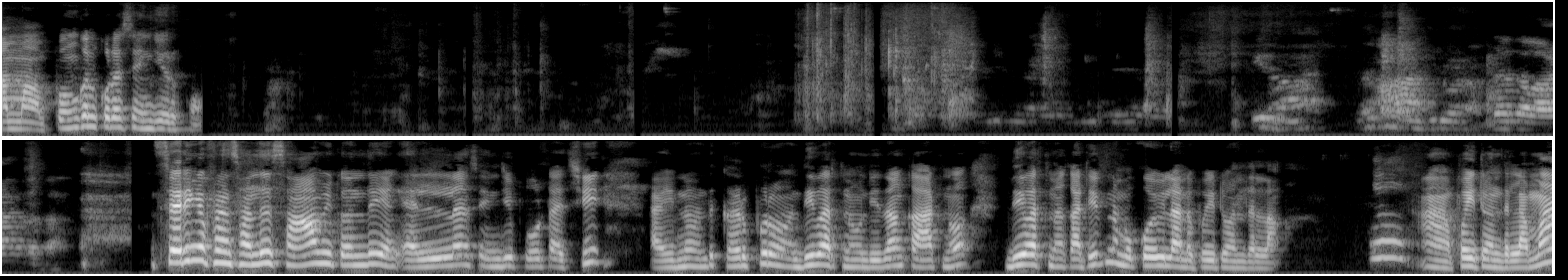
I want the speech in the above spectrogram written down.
ஆமா பொங்கல் கூட செஞ்சிருக்கோம். சரிங்க ஃப்ரெண்ட்ஸ் வந்து சாமிக்கு வந்து எல்லாம் செஞ்சு போட்டாச்சு. இன்னும் வந்து கற்பூரம் தீபார்த்தனை ஒண்டி தான் காட்டணும். தீபார்த்தனை காட்டிட்டு நம்ம கோவிலாண்ட போயிட்டு வந்துடலாம். ஆ போயிட்டு வந்துடலாமா?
